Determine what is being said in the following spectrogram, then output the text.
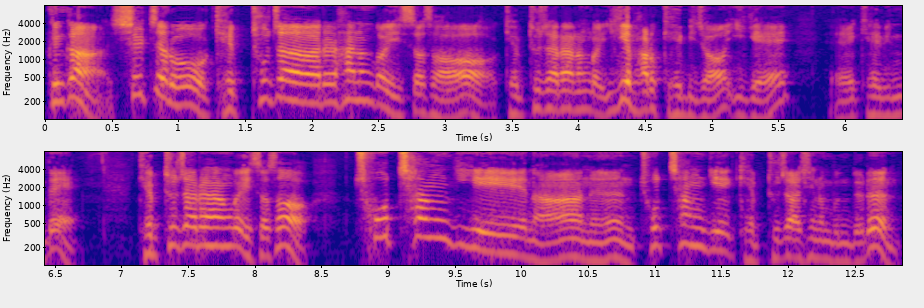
그러니까 실제로 갭 투자를 하는 거에 있어서 갭 투자를 하는 거 이게 바로 갭이죠. 이게 예, 갭인데 갭 투자를 하는 거에 있어서 초창기에 나는 초창기에 갭 투자하시는 분들은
